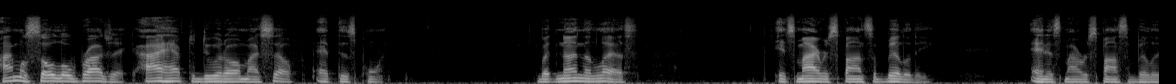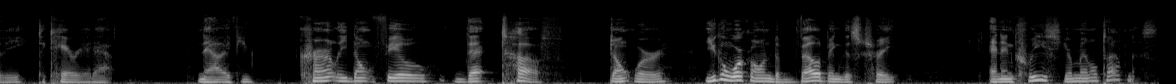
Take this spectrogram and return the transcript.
I'm a solo project. I have to do it all myself at this point. But nonetheless, it's my responsibility and it's my responsibility to carry it out. Now, if you currently don't feel that tough, don't worry. You can work on developing this trait and increase your mental toughness.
